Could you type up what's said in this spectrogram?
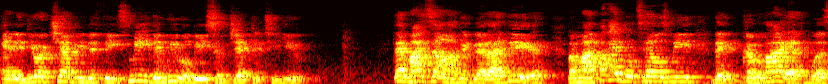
And if your champion defeats me, then we will be subjected to you. That might sound like a good idea, but my Bible tells me that Goliath was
